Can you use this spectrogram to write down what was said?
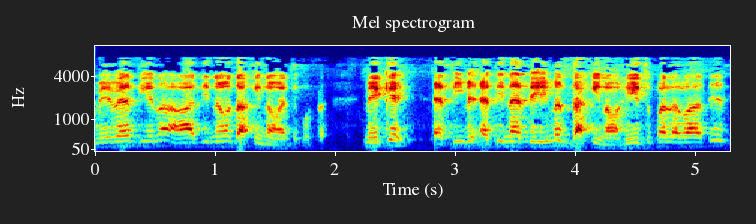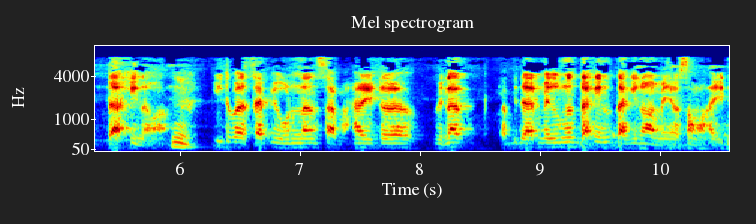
මේවා තියෙන ආධිනව දකින්නවා එතකොට. මේක ඇති ඇති නැතිවීම දකින්නවා. හේතුඵලවාදයේ දකින්නවා. ඊට පස්සේ අපි ඕනනම් සමහර විට වෙනත් අපි ධර්මයේ දුන්නත් දකින්න දකින්නවා මේවා සමහර විට.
